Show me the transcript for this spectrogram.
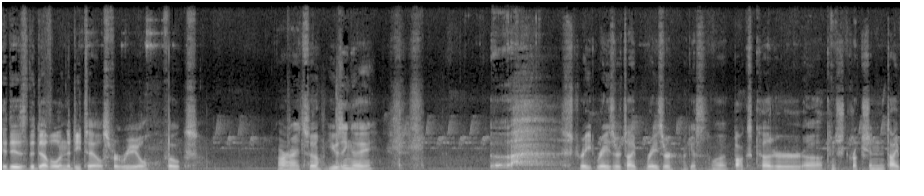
It is the devil in the details for real, folks. Alright, so using a uh, straight razor type razor, I guess uh, box cutter, uh, construction type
